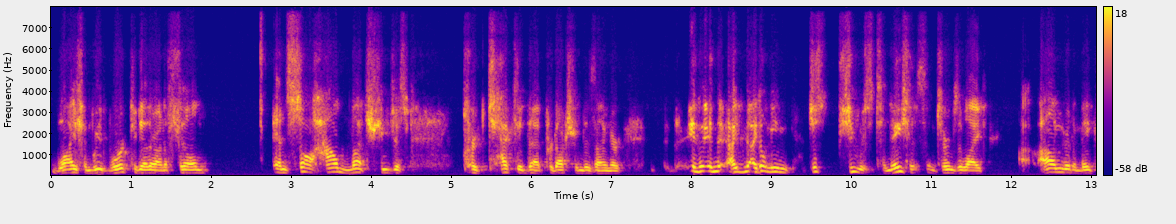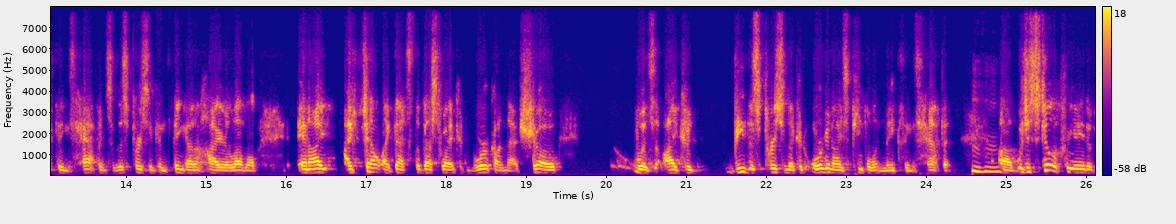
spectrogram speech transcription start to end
wife, and we'd worked together on a film and saw how much she just protected that production designer. And, and I, I don't mean just she was tenacious in terms of like, I'm going to make things happen so this person can think on a higher level. And I, I felt like that's the best way I could work on that show was I could be this person that could organize people and make things happen, mm-hmm. uh, which is still a creative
